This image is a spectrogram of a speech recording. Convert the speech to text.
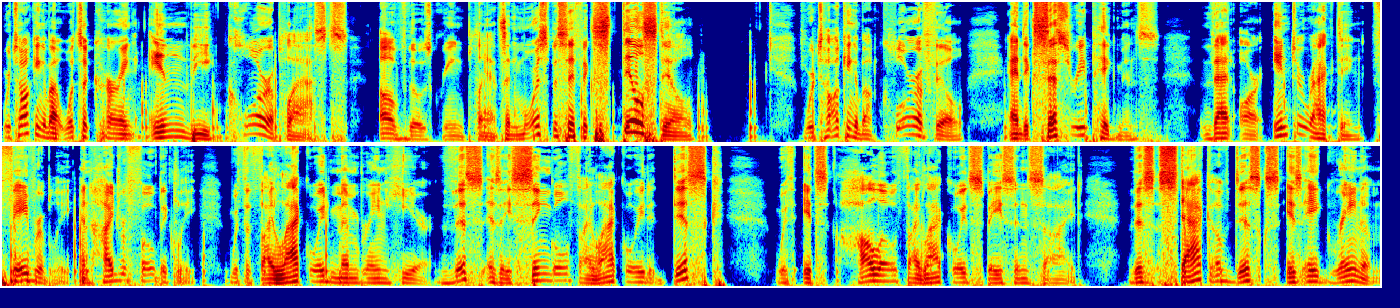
we're talking about what's occurring in the chloroplasts of those green plants. And more specific still still, we're talking about chlorophyll and accessory pigments that are interacting favorably and hydrophobically with the thylakoid membrane here. This is a single thylakoid disc with its hollow thylakoid space inside. This stack of discs is a granum.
